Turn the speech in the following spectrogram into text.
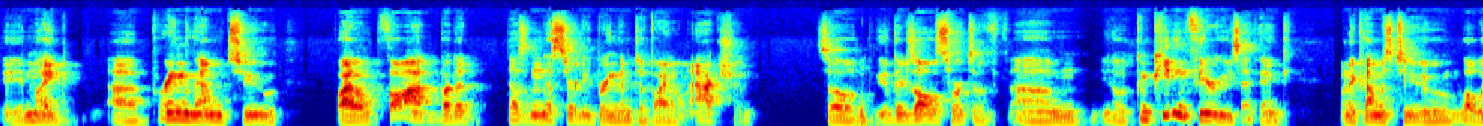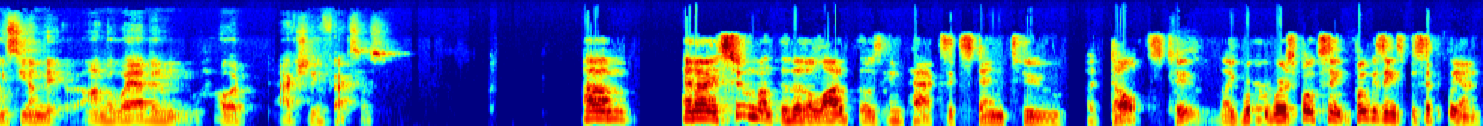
it might uh, bring them to violent thought, but it doesn't necessarily bring them to violent action. So Mhm. there's all sorts of um, you know competing theories, I think, when it comes to what we see on the on the web and how it actually affects us. Um, and I assume that a lot of those impacts extend to adults too. Like we're we're focusing focusing specifically on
